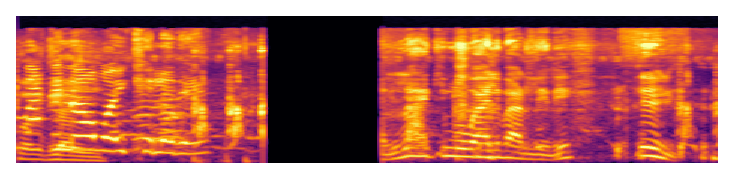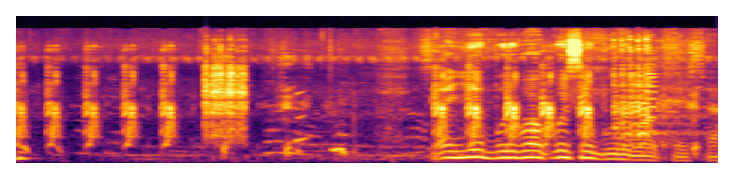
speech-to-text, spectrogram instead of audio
खोल दिया ये। अल्लाह की मोबाइल मार ले रे। सही है बुढ़वा को से बुढ़वा पैसा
